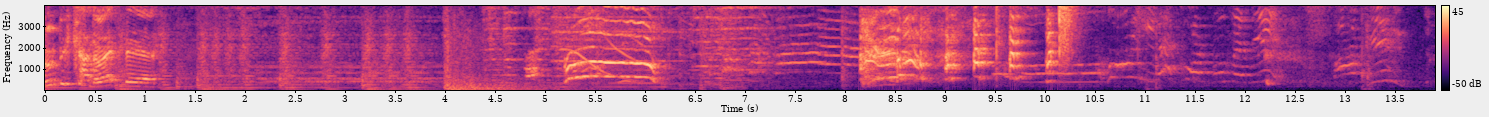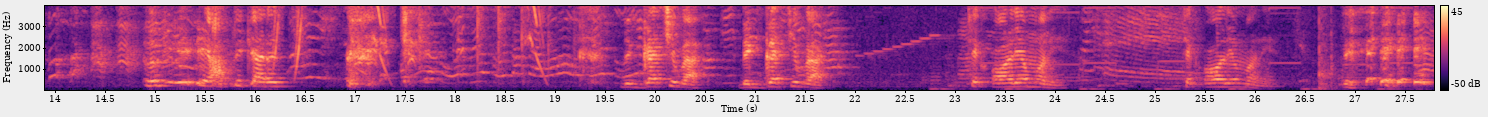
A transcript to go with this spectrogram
move the candle right there. Look at the African. they got you back. They got you back. Take all your money. Take all your money.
